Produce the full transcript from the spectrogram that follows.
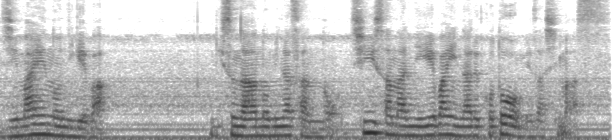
自前の逃げ場。リスナーの皆さんの小さな逃げ場になることを目指します。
